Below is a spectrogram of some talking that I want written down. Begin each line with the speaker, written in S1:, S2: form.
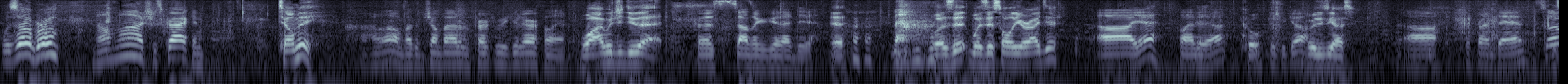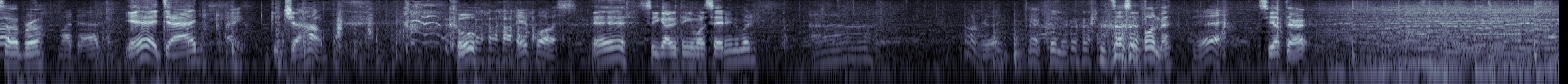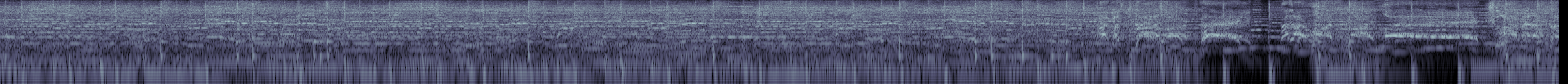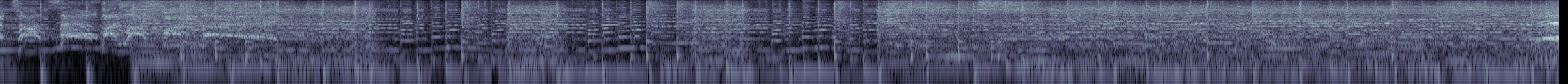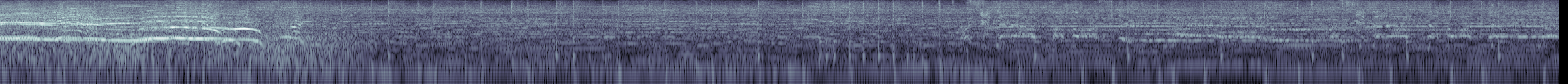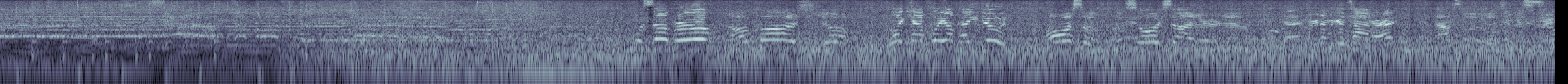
S1: What's up, bro?
S2: Not much. It's cracking.
S1: Tell me.
S2: I don't know. I'm about to jump out of a perfectly good airplane.
S1: Why would you do that?
S2: Because it sounds like a good idea.
S1: Yeah. was it? Was this all your idea?
S2: Uh, yeah. Planned it out.
S1: Cool.
S2: Good to go.
S1: Who are these guys?
S2: Uh, my friend Dan.
S1: What's up, bro?
S2: My dad.
S1: Yeah, Dad.
S2: Hey.
S1: Good job. cool.
S2: A plus.
S1: Yeah. So you got anything you want to say to anybody?
S2: Not really.
S1: Yeah, cool, man. Let's have some fun, man.
S2: Yeah.
S1: See you up there.
S2: What's up, bro? Not much. Yo. Like halfway up. How you doing? Awesome. I'm so excited right now. Yeah, we're gonna have a good time, all right? Absolutely.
